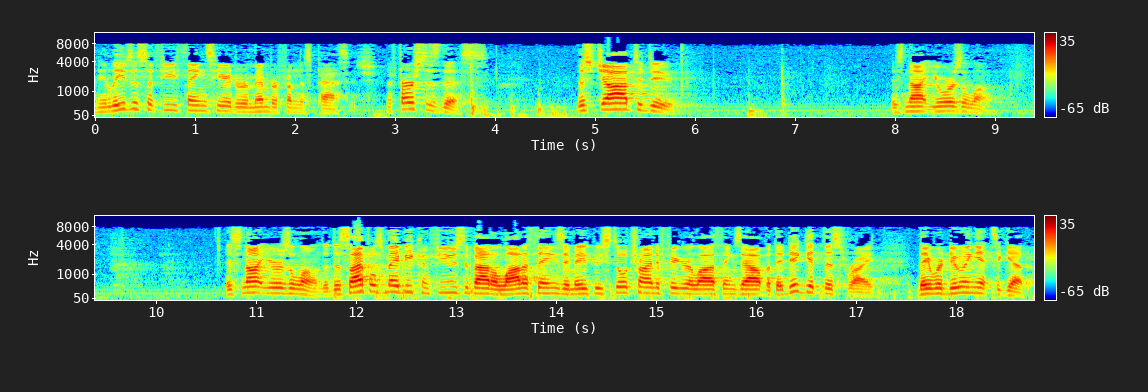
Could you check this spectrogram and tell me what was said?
And He leaves us a few things here to remember from this passage. The first is this this job to do is not yours alone. It's not yours alone. The disciples may be confused about a lot of things. They may be still trying to figure a lot of things out, but they did get this right. They were doing it together.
